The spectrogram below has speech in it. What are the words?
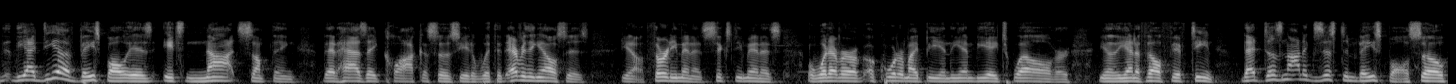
th- the idea of baseball is it's not something that has a clock associated with it. Everything else is you know 30 minutes 60 minutes or whatever a quarter might be in the nba 12 or you know the nfl 15 that does not exist in baseball so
